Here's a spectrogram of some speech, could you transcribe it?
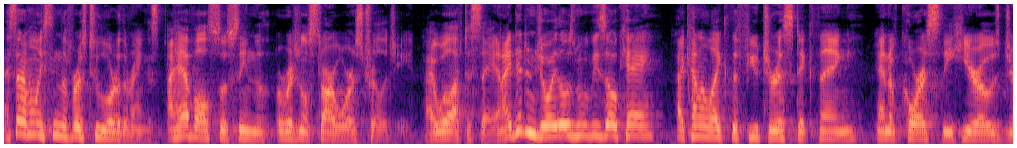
I said I've only seen the first two Lord of the Rings. I have also seen the original Star Wars trilogy. I will have to say. And I did enjoy those movies okay. I kind of like the futuristic thing and of course the hero's journey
